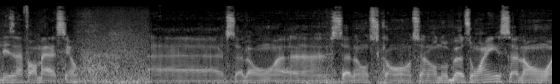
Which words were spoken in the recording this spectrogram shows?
les informations. selon, selon, selon nos besoins, selon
